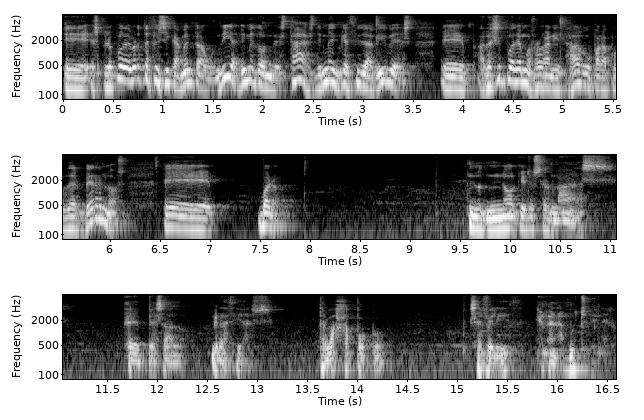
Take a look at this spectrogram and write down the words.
Eh, espero poder verte físicamente algún día. Dime dónde estás, dime en qué ciudad vives. Eh, a ver si podemos organizar algo para poder vernos. Eh, bueno, no, no, quiero ser más pesado. Gracias. Trabaja poco sé feliz y gana mucho dinero.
